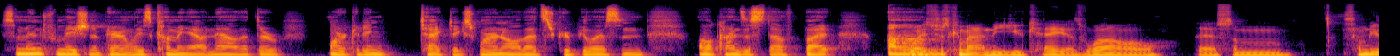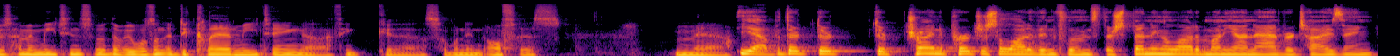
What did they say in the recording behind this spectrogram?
Some information apparently is coming out now that they're marketing tactics weren't all that scrupulous and all kinds of stuff. But um, well, it's just come out in the UK as well. There's some somebody was having meetings with them. It wasn't a declared meeting. Uh, I think uh, someone in office. Yeah, yeah, but they're they're they're trying to purchase a lot of influence. They're spending a lot of money on advertising.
